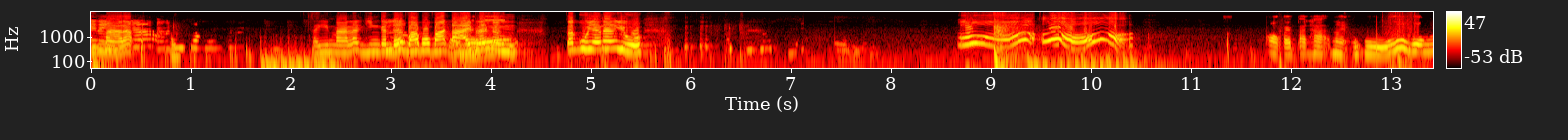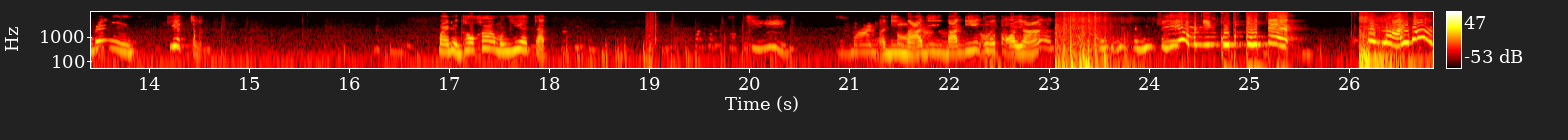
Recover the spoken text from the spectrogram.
ยิงมาแล้วแต่ยินมาแล้วยิงกันโบบาโบบาตายไปแล้วหนึ่งแล้วกูยังนั่งอยู่ โอ้โหโอ้โหออกไปปะทะหน่อย โอ้โห วงแม่งเฮี้ยจัด หมายถึงเข้าข้างมึงเฮี้ยจัดจี มามาดีมาดีมาดีกูต่อยนะเฮียมันยิงกูประตูแตกใช่ร้ายมาก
